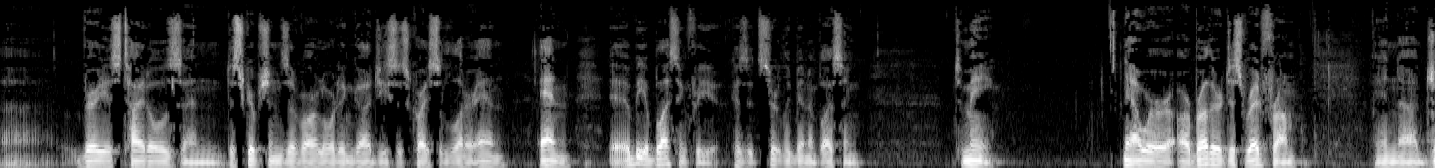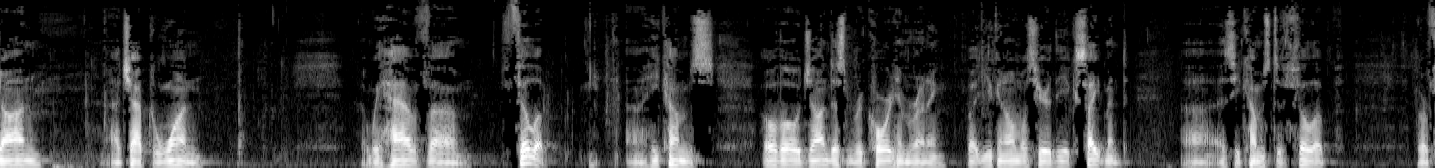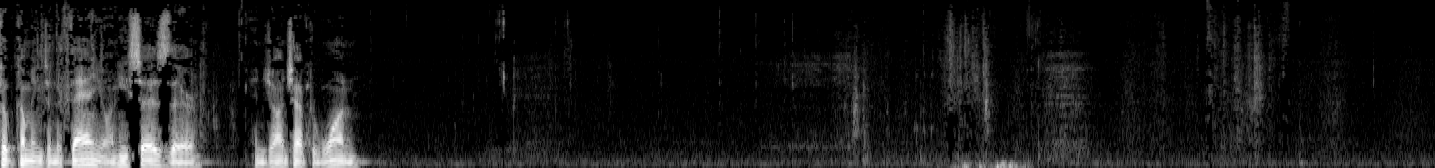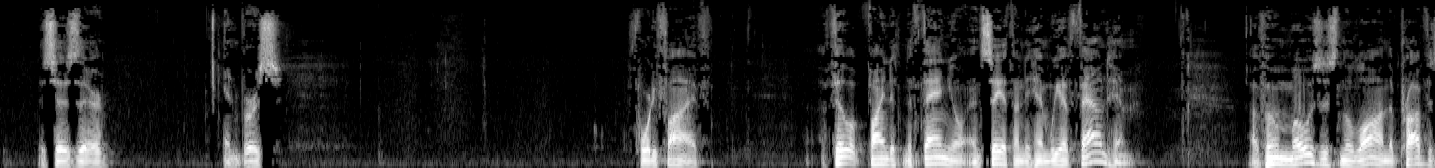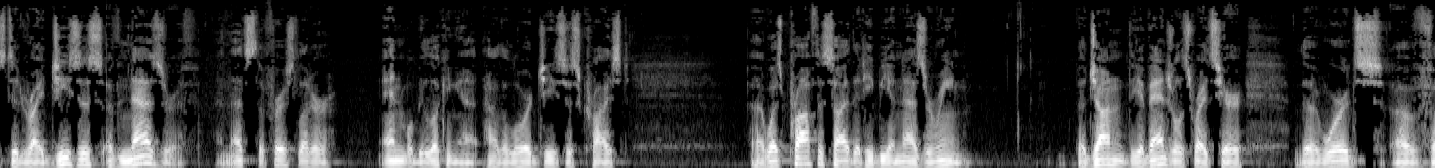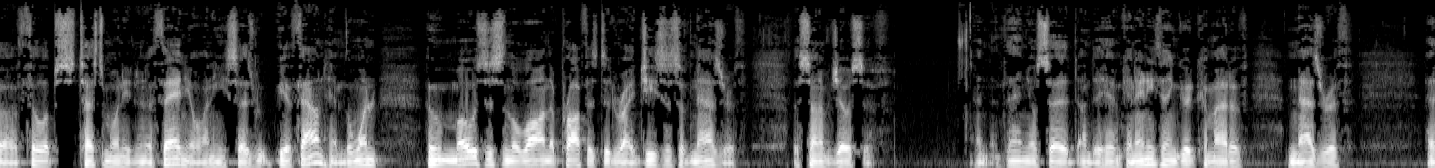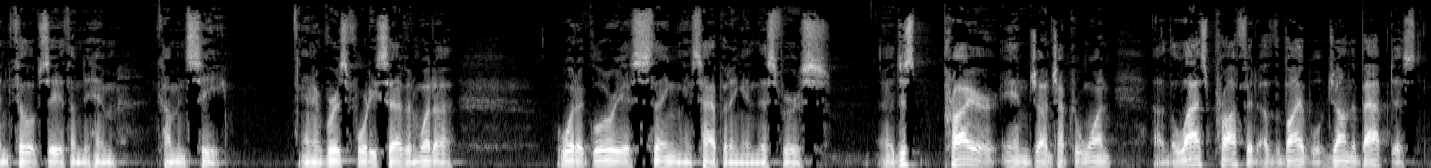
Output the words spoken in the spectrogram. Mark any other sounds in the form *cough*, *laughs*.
uh, various titles and descriptions of our Lord and God Jesus Christ, of the letter N, N, it'll be a blessing for you because it's certainly been a blessing to me. Now, where our brother just read from in uh, John uh, chapter one, we have um, Philip uh, he comes, although John doesn't record him running, but you can almost hear the excitement uh, as he comes to Philip, or Philip coming to Nathanael, and he says there in John chapter 1, It says there in verse 45 Philip findeth Nathanael and saith unto him, We have found him, of whom Moses and the law and the prophets did write, Jesus of Nazareth. And that's the first letter N we'll be looking at, how the Lord Jesus Christ uh, was prophesied that he be a Nazarene. But John the evangelist writes here the words of uh, Philip's testimony to Nathanael, and he says, We have found him, the one whom Moses and the law and the prophets did write, Jesus of Nazareth, the son of Joseph. And Nathanael said unto him, Can anything good come out of Nazareth? And Philip saith unto him, Come and see. And in verse 47, what a what a glorious thing is happening in this verse. Uh, just prior in John chapter 1, uh, the last prophet of the Bible, John the Baptist,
